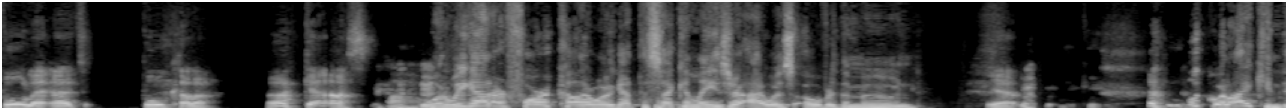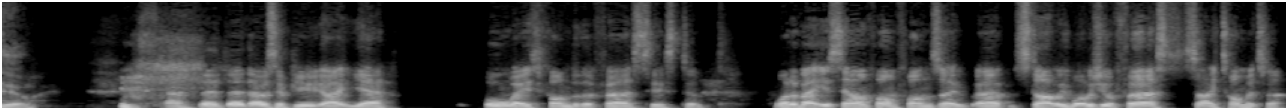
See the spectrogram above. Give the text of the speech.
Four letter full color. Oh, get us. Uh, when we got our four color, when we got the second laser, I was over the moon. Yeah. Look what I can do. Yeah, that, that, was a beauty. Uh, yeah, always fond of the first system. What about yourself, Alfonso? Uh, start with what was your first cytometer?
